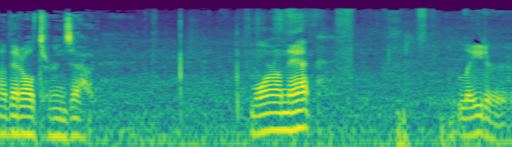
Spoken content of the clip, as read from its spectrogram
how that all turns out. More on that later.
